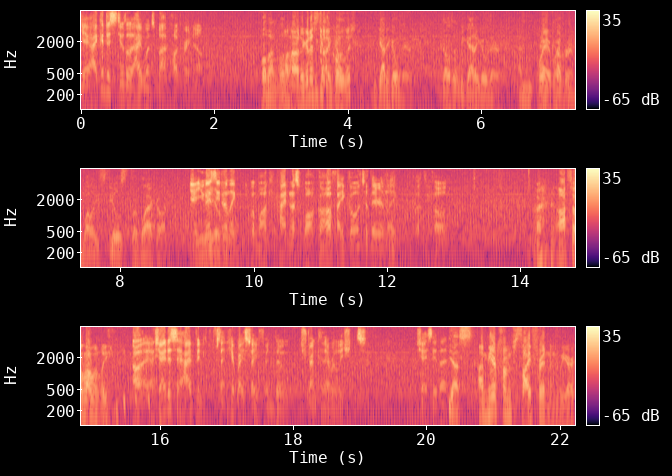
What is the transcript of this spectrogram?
Yeah, I could just steal the IUN's Black Hawk right now. Hold on, hold oh on. no, they're gonna we steal the gotta go, coalition. We gotta go there. Delta, we gotta go there and, and Wait, wait, cover wait. him while he steals the Blackhawk. Yeah, you guys Yeah. need to like keep them occupied and us walk off. I go into their like what's it called? Assalamu alaikum. Uh, actually, I just say I've been sent here by Cypher to strengthen their relations. Should I say that? Yes. I'm here from Cyphrin and we are.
